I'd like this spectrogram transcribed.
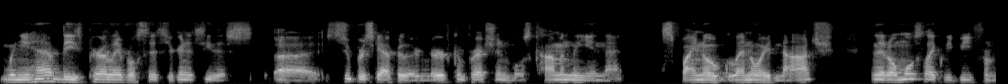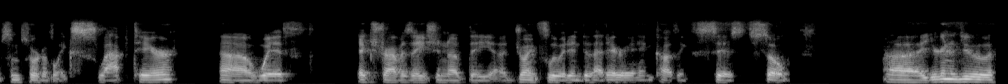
when you have these paralabral cysts, you're going to see this uh, suprascapular nerve compression, most commonly in that spinoglenoid notch. And it'll most likely be from some sort of like SLAP tear uh, with extravasation of the uh, joint fluid into that area and causing cysts. So uh, you're going to do a,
